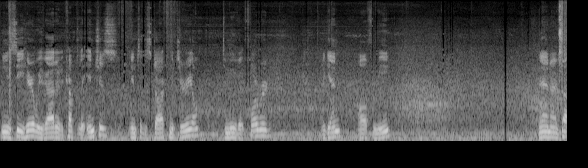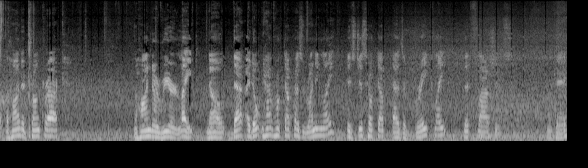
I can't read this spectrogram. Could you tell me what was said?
You can see here we've added a couple of inches into the stock material to move it forward. Again, all for me. Then I've got the Honda trunk rack, the Honda rear light. Now that I don't have hooked up as a running light, it's just hooked up as a brake light that flashes, okay?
